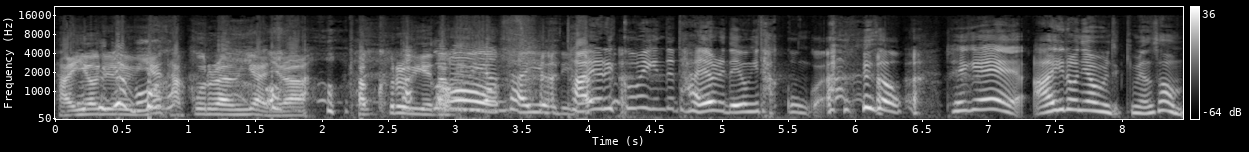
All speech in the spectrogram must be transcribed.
다이어리를 위해 닭구를 하는 게 아니라 닭구를 위해 닭구. 닭구를 위한 다이어리. 다이어리 꾸미기인데 다이어리 내용이 닭구인 거야. 그래서 되게 아이러니함을 느끼면서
